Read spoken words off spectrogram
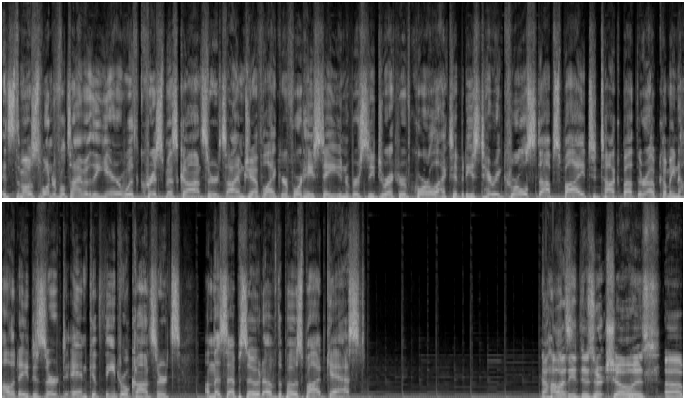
It's the most wonderful time of the year with Christmas concerts. I'm Jeff Leiker, Fort Hays State University Director of Choral Activities. Terry Crull stops by to talk about their upcoming holiday dessert and cathedral concerts on this episode of the Post Podcast. The holiday dessert show is uh,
